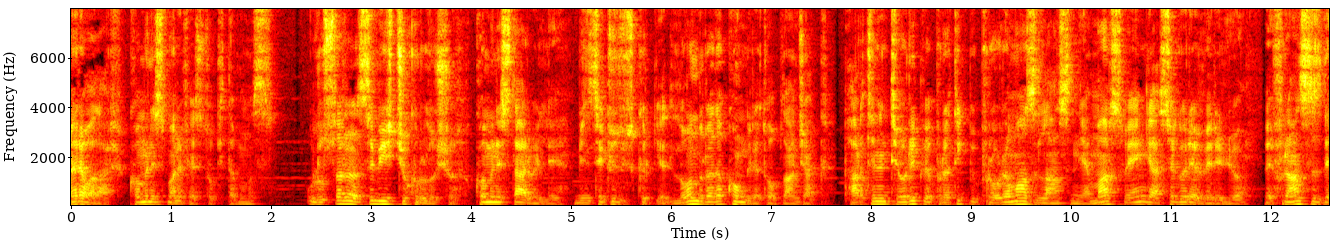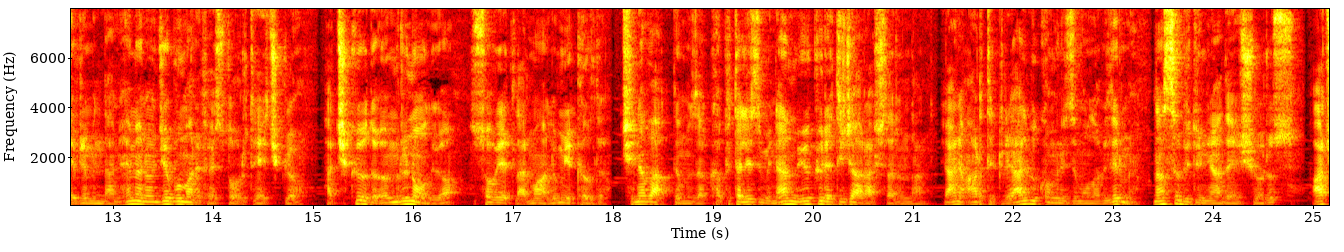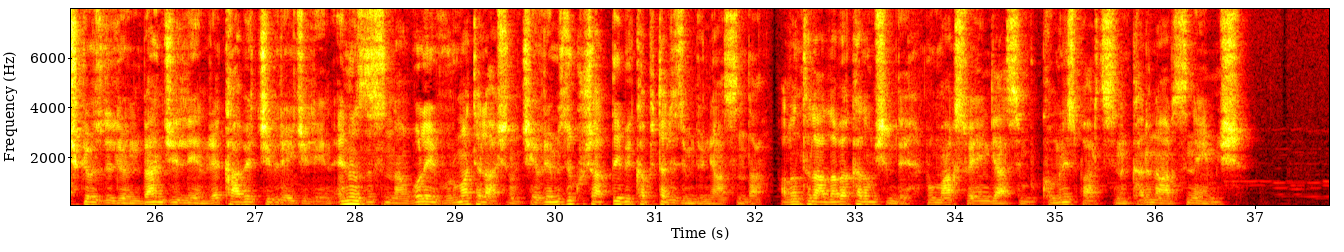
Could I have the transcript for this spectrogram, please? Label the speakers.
Speaker 1: Merhabalar, Komünist Manifesto kitabımız. Uluslararası bir işçi kuruluşu, Komünistler Birliği, 1847 Londra'da kongre toplanacak. Partinin teorik ve pratik bir programı hazırlansın diye Marx ve Engels'e görev veriliyor. Ve Fransız devriminden hemen önce bu manifesto ortaya çıkıyor. Ha çıkıyor da ömrü ne oluyor? Sovyetler malum yıkıldı. Çin'e baktığımızda kapitalizmin en büyük üretici araçlarından. Yani artık real bir komünizm olabilir mi? Nasıl bir dünyada yaşıyoruz? Açgözlülüğün, bencilliğin, rekabetçi bireyciliğin, en hızlısından voley vurma telaşının çevremizi kuşattığı bir kapitalizm dünyasında. Alıntılarla bakalım şimdi bu Marx ve Engels'in bu Komünist Partisi'nin karın ağrısı neymiş?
